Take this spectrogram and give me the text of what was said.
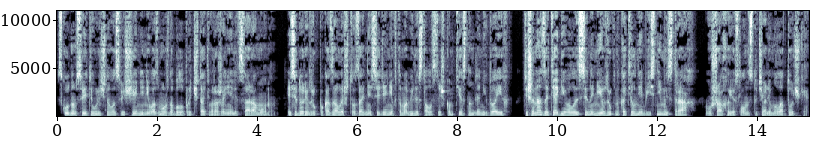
В скудном свете уличного освещения невозможно было прочитать выражение лица Рамона. Исидоре вдруг показалось, что заднее сиденье автомобиля стало слишком тесным для них двоих. Тишина затягивалась, и на нее вдруг накатил необъяснимый страх. В ушах ее словно стучали молоточки.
